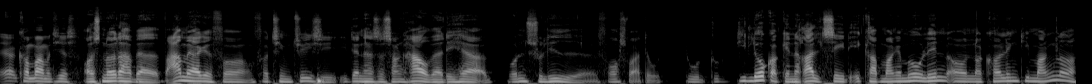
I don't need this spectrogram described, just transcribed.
øh, kom bare, Mathias. Også noget, der har været varemærket for, for Team Tvis i, i den her sæson, har jo været det her bundsolide øh, forsvar. Du, du, du, de lukker generelt set ikke ret mange mål ind, og når Kolding de mangler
